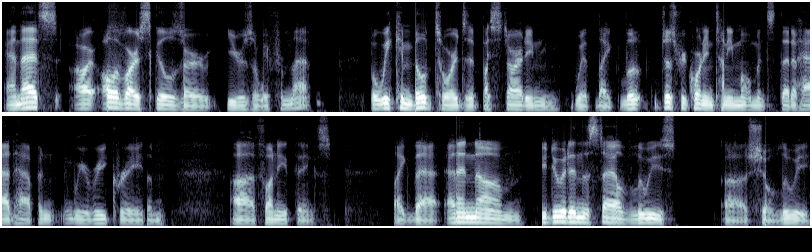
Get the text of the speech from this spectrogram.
and that's our all of our skills are years away from that. But we can build towards it by starting with like little, just recording tiny moments that have had happen, and we recreate them, uh, funny things like that. And then um, you do it in the style of Louis' uh, show, Louie,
